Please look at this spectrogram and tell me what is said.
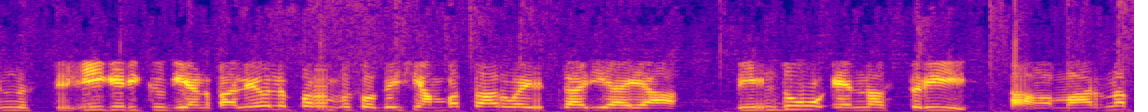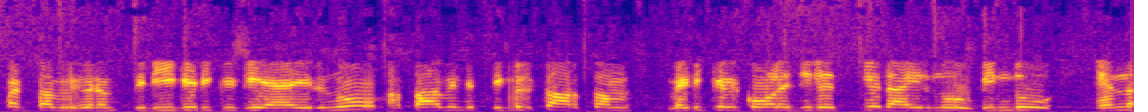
എന്ന് സ്ഥിരീകരിക്കുകയാണ്. തലയോലപ്പുറം സ്വദേശി അമ്പത്തി ആറ് വയസ്സുകാരിയായ ബിന്ദു എന്ന സ്ത്രീ മരണപ്പെട്ട വിവരം സ്ഥിരീകരിക്കുകയായിരുന്നു. ഭർത്താവിന്റെ ചികിത്സാർത്ഥം മെഡിക്കൽ കോളേജിൽ എത്തിയതായിരുന്നു ബിന്ദു എന്ന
